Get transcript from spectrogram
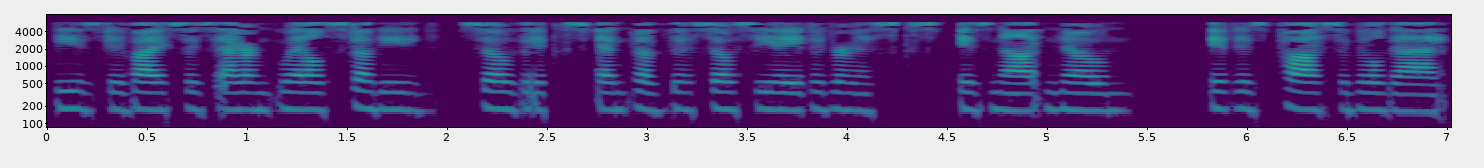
These devices aren't well studied, so the extent of the associated risks is not known. It is possible that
